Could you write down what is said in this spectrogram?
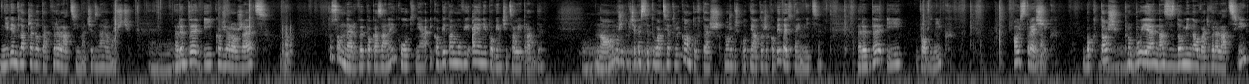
Nie wiem dlaczego tak w relacji macie w znajomości. Ryby i koziorożec. Tu są nerwy pokazane i kłótnia, i kobieta mówi, a ja nie powiem ci całej prawdy. No, może to być jakaś sytuacja trójkątów też. Może być kłótnia o to, że kobieta jest w tajemnicy. Ryby i wodnik. Oj, stresik, bo ktoś próbuje nas zdominować w relacji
